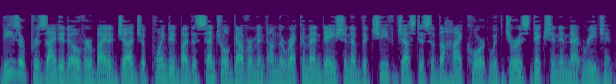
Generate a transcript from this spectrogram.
These are presided over by a judge appointed by the central government on the recommendation of the Chief Justice of the High Court with jurisdiction in that region.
